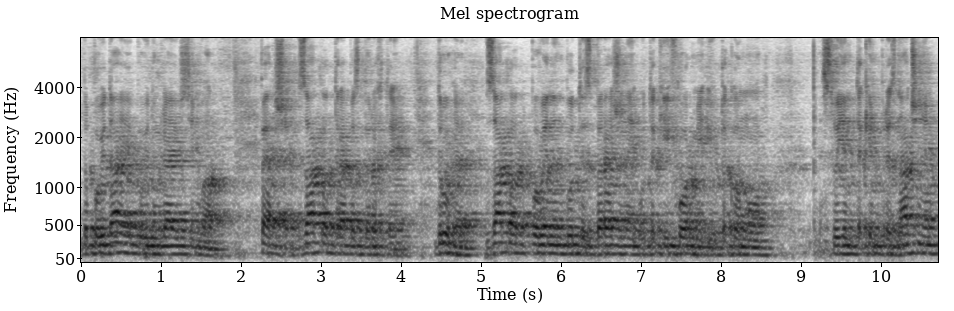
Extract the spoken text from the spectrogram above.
доповідаю і повідомляю всім вам. Перше, заклад треба зберегти. Друге, заклад повинен бути збережений у такій формі і в такому своїм таким призначенням,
